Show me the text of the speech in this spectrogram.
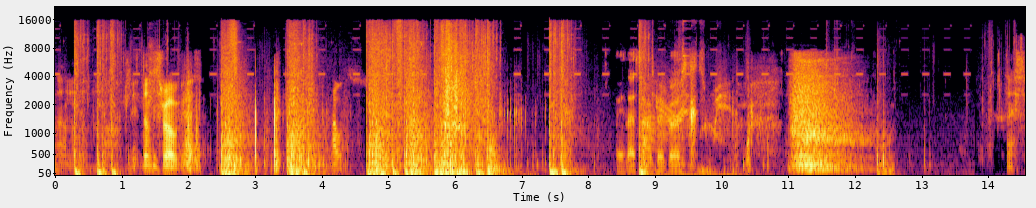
No, no, no, no. Please don't throw, guys. Out. Wait, last time I played burst. Nice.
